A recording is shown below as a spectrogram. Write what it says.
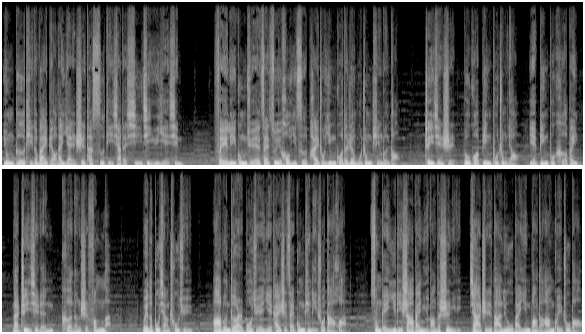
用得体的外表来掩饰他私底下的希冀与野心。斐利公爵在最后一次派驻英国的任务中评论道：“这件事如果并不重要，也并不可悲，那这些人可能是疯了。为了不想出局。”阿伦德尔伯爵也开始在宫廷里说大话，送给伊丽莎白女王的侍女价值达六百英镑的昂贵珠宝，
